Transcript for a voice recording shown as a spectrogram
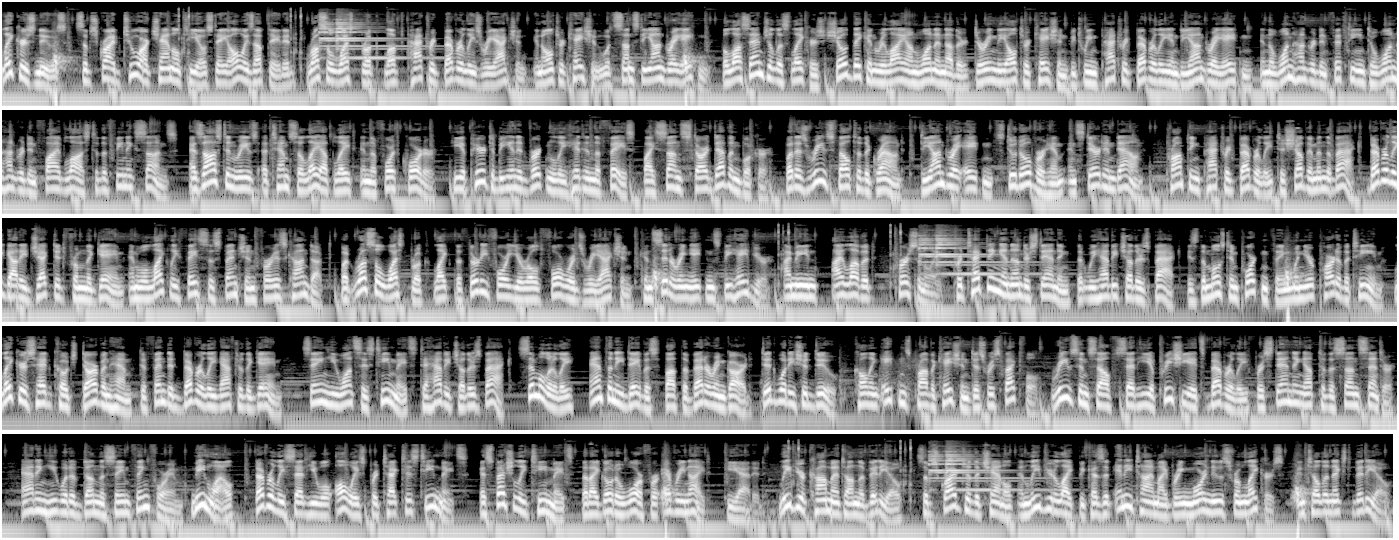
Lakers news, subscribe to our channel to stay always updated. Russell Westbrook loved Patrick Beverley's reaction in altercation with Suns DeAndre Ayton. The Los Angeles Lakers showed they can rely on one another during the altercation between Patrick Beverley and DeAndre Ayton in the 115-105 loss to the Phoenix Suns. As Austin Reaves attempts a layup late in the fourth quarter, he appeared to be inadvertently hit in the face by Suns star Devin Booker. But as Reaves fell to the ground, DeAndre Ayton stood over him and stared him down, prompting Patrick Beverley to shove him in the back. Beverley got ejected from the game and will likely face suspension for his conduct. But Russell Westbrook liked the 34-year-old forward's reaction considering Ayton's behavior. I mean, I love it, personally. Protecting and understanding that we have each other's back is the most important thing when you're part of a team. Lakers head coach Darvin Ham defended Beverley after the game, saying he wants his teammates to have each other's back. Similarly, Anthony Davis thought the veteran guard did what he should do, calling Ayton's provocation disrespectful. Reaves himself said he appreciates Beverley for standing up to the Sun center, adding he would have done the same thing for him. Meanwhile, Beverley said he will always protect his teammates, especially teammates that I go to war for every night, he added. Leave your comment on the video, subscribe to the channel and leave your like because at any time I bring more news from Lakers. Until the next video.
